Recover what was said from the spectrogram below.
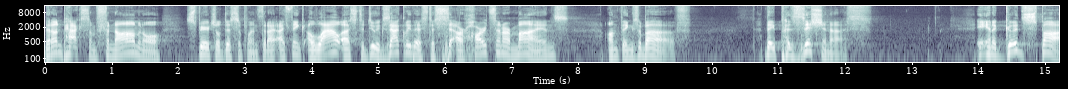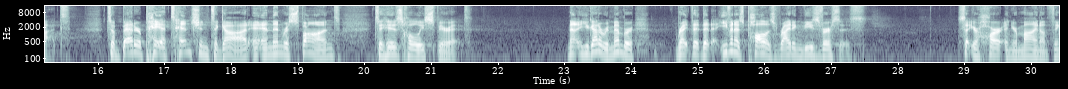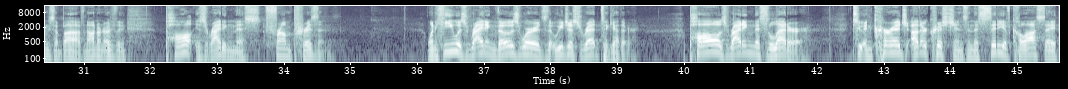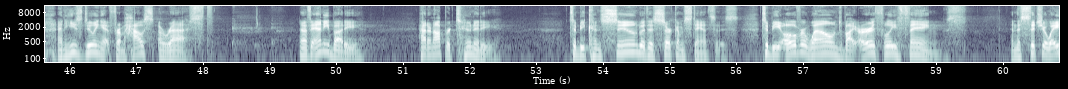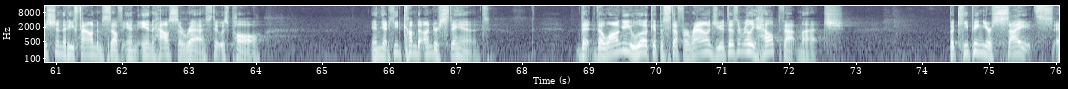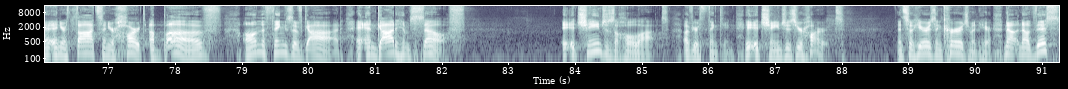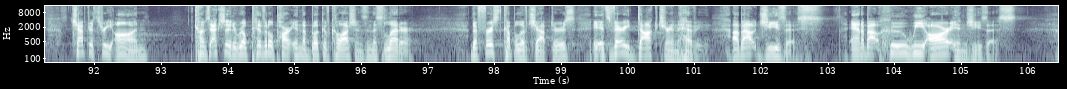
that unpacks some phenomenal spiritual disciplines that I, I think allow us to do exactly this to set our hearts and our minds on things above they position us in a good spot to better pay attention to God and then respond to His Holy Spirit. Now, you got to remember, right, that, that even as Paul is writing these verses, set your heart and your mind on things above, not on earthly. Paul is writing this from prison. When he was writing those words that we just read together, Paul is writing this letter to encourage other Christians in the city of Colossae, and he's doing it from house arrest. Now, if anybody had an opportunity to be consumed with his circumstances, to be overwhelmed by earthly things, and the situation that he found himself in in house arrest, it was Paul. And yet he'd come to understand that the longer you look at the stuff around you, it doesn't really help that much. But keeping your sights and your thoughts and your heart above on the things of God and God Himself, it changes a whole lot of your thinking. It changes your heart. And so here is encouragement here. Now, now this chapter 3 on comes actually at a real pivotal part in the book of Colossians, in this letter the first couple of chapters, it's very doctrine heavy about Jesus and about who we are in Jesus.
